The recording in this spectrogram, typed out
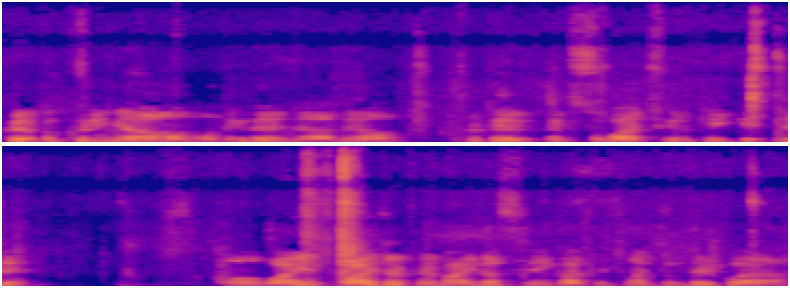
그래프 그리면 어떻게 되냐면 이렇게 x, y축 이렇게 있겠지? 어, y, y 절편 마이너스니까 대충 한 이쯤 될 거야.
